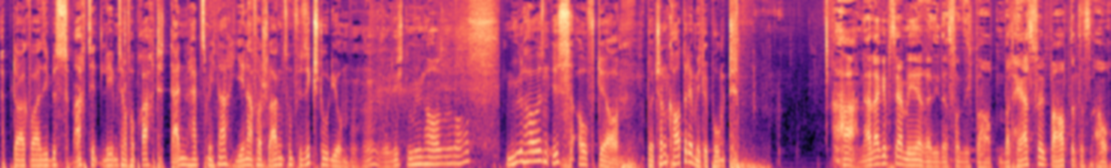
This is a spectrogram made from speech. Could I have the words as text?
habe da quasi bis zum 18. Lebensjahr verbracht. Dann hat es mich nach Jena verschlagen zum Physikstudium. Mhm. Wo liegt Mühlhausen überhaupt? Mühlhausen ist auf der Deutschlandkarte der Mittelpunkt. Aha, na, da gibt's ja mehrere, die das von sich behaupten. Bad Hersfeld behauptet das auch.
